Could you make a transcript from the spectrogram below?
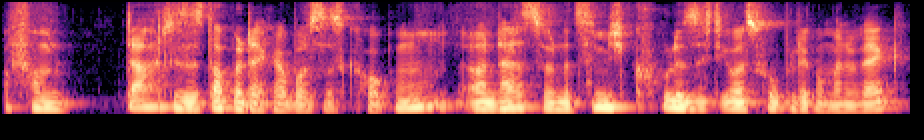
vom Dach dieses Doppeldeckerbusses gucken. Und da hattest du eine ziemlich coole Sicht übers Publikum hinweg.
